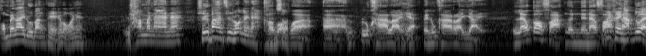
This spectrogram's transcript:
ผมไปไล่ดูบางเพจเขาบอกว่าเนี่ยทำมานานนะ ซื้อบ้านซื้อรถเลยนะ เขาบอกว่าอ่าลูกค้ารายเนี้ยเป็นลูกค้ารายใหญ่ แล้วก็ฝากเงินเนี่ยนะฝากไม่เคยนับด้วย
